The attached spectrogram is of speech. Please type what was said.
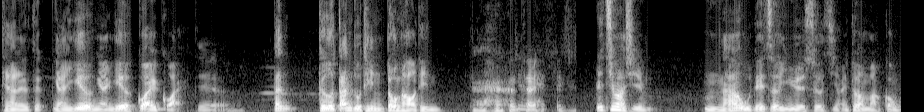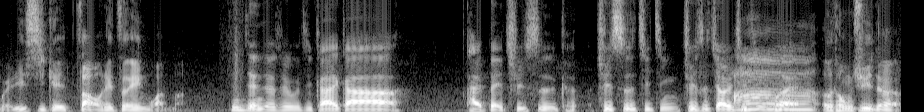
听着这眼热眼热怪怪，对，但歌单独听都很好听。对，你起码是唔哪有在做音乐设计嘛？你都要嘛讲过，你四界走在做演员嘛？并且就是有一届甲台北趋势科趋势基金趋势教育基金会。啊儿童剧的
